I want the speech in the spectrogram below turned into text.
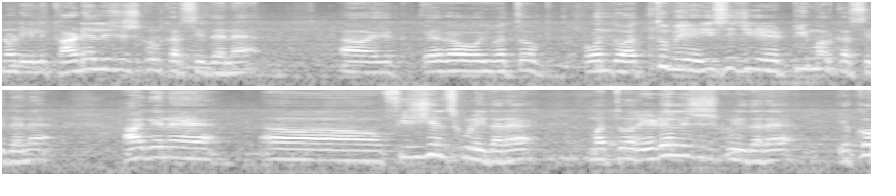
ನೋಡಿ, ಇಲ್ಲಿ ಕಾರ್ಡಿಯಾಲಜಿಸ್ಟ್ಗಳು ಕರೆಸಿದ್ದೇನೆ. ಈಗ- ಇವತ್ತು ಒಂದು ಹತ್ತು May, E C G team ಅವ್ರು ಕರೆಸಿದ್ದೇನೆ. ಹಾಗೆಯೇ ಫಿಸಿಷಿಯನ್ಸ್ಗಳಿದ್ದಾರೆ ಮತ್ತು ರೇಡಿಯಾಲಜಿಸ್ಟ್ಗಳಿದ್ದಾರೆ. ಎಕೋ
